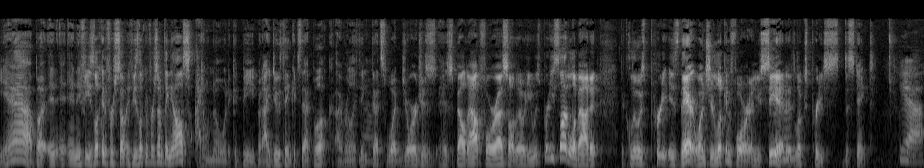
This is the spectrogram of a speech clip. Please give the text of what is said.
yeah, but and, and if he's looking for some, if he's looking for something else, I don't know what it could be. But I do think it's that book. I really think that's what George has, has spelled out for us. Although he was pretty subtle about it, the clue is pretty is there. Once you're looking for it and you see it, mm-hmm. it looks pretty s- distinct. Yeah.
